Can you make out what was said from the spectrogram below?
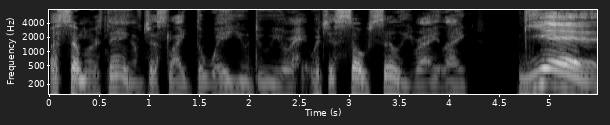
a similar thing of just like the way you do your hair, which is so silly, right? Like, Yeah,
